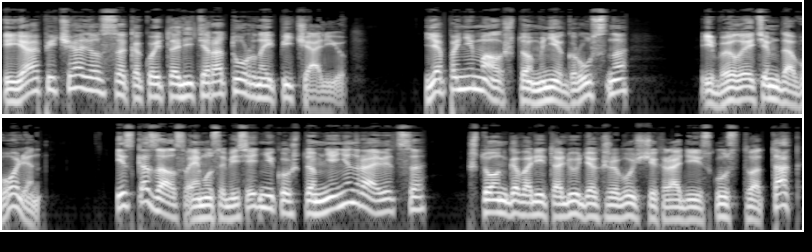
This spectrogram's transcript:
и я опечалился какой-то литературной печалью. Я понимал, что мне грустно, и был этим доволен, и сказал своему собеседнику, что мне не нравится, что он говорит о людях, живущих ради искусства так,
